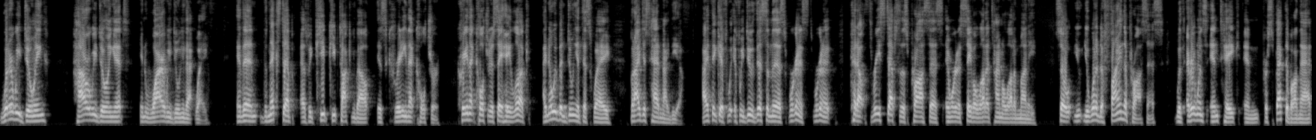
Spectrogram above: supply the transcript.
what are we doing? How are we doing it? And why are we doing that way? And then the next step as we keep keep talking about is creating that culture. Creating that culture to say, hey, look, I know we've been doing it this way, but I just had an idea. I think if we, if we do this and this, we're gonna we're gonna cut out three steps of this process, and we're gonna save a lot of time, a lot of money. So you you want to define the process with everyone's intake and perspective on that,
